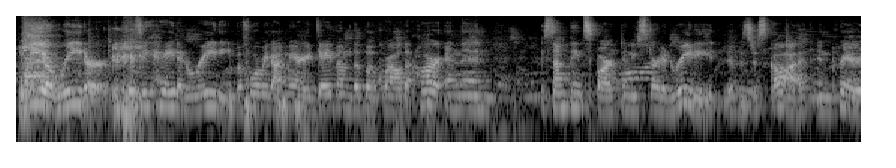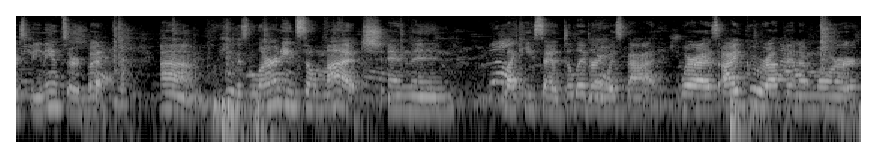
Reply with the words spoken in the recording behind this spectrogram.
be a reader because he hated reading before we got married. Gave him the book Wild at Heart, and then something sparked and he started reading. It was just God and prayers being answered. But um, he was learning so much, and then, like he said, delivery was bad. Whereas I grew up in a more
